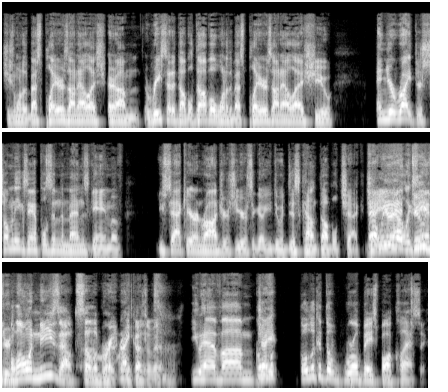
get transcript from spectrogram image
She's one of the best players on LSU. Um, Reese had a double double, one of the best players on LSU. And you're right. There's so many examples in the men's game of you sack Aaron Rodgers years ago. You do a discount double check. Yeah, Jaire Alexander blowing knees out celebrating right. because of it. You have um, go, look, go look at the World Baseball Classic.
